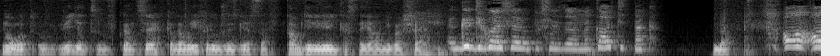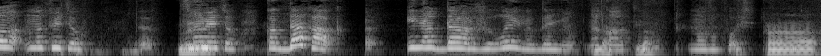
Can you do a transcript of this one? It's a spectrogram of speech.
Ну вот, видят в конце, когда выехали уже из леса, там деревенька стояла небольшая. Григорий сразу посмотрел на так. Да. Он, он ответил, заметил, когда как. Э, Иногда жило, иногда нет на Да, карте. да. На вопросе. А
